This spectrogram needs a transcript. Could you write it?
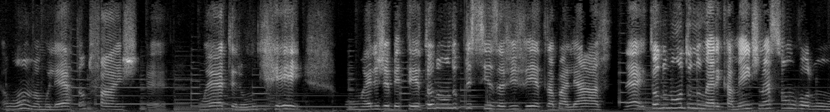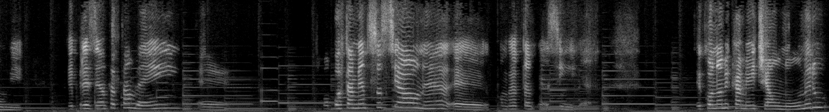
É um homem, uma mulher, tanto faz. É um hétero, um gay, um LGBT, todo mundo precisa viver, trabalhar, né? E todo mundo numericamente não é só um volume, representa também é, comportamento social, né? É, assim, é, economicamente é um número,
